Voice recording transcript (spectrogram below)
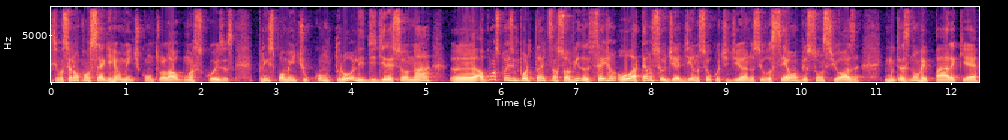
se você não consegue realmente controlar algumas coisas, principalmente o controle de direcionar uh, algumas coisas importantes na sua vida, seja ou até no seu dia a dia, no seu cotidiano, se você é uma pessoa ansiosa e muitas vezes não repara que é,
